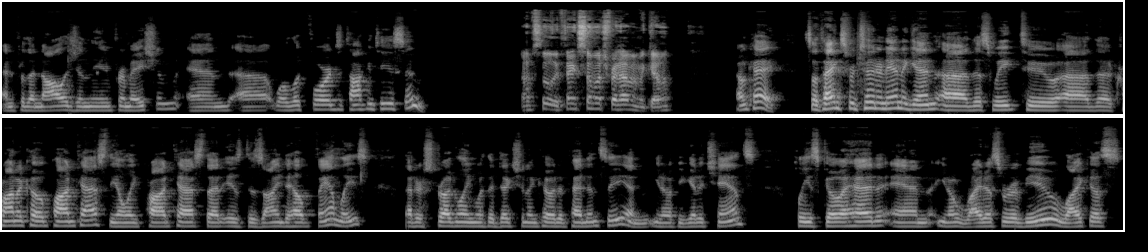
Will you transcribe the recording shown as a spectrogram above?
and for the knowledge and the information. And uh, we'll look forward to talking to you soon. Absolutely. Thanks so much for having me, Kevin. Okay. So thanks for tuning in again uh, this week to uh, the Chronic Hope podcast, the only podcast that is designed to help families that are struggling with addiction and codependency. And you know, if you get a chance, please go ahead and you know write us a review, like us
